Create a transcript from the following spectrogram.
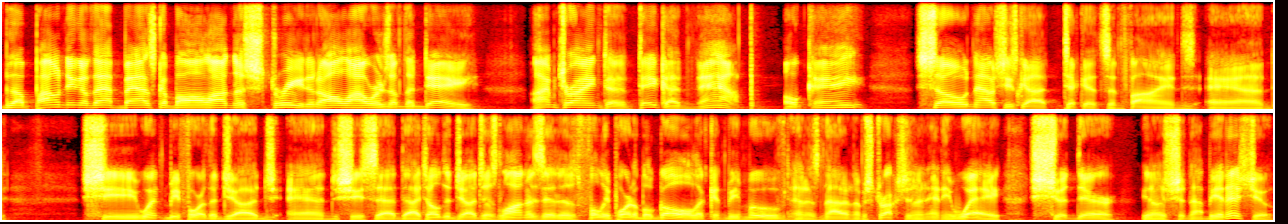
the pounding of that basketball on the street at all hours of the day. I'm trying to take a nap, okay? So now she's got tickets and fines, and she went before the judge and she said, I told the judge, as long as it is fully portable goal, it can be moved and is not an obstruction in any way, should there, you know, should not be an issue.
